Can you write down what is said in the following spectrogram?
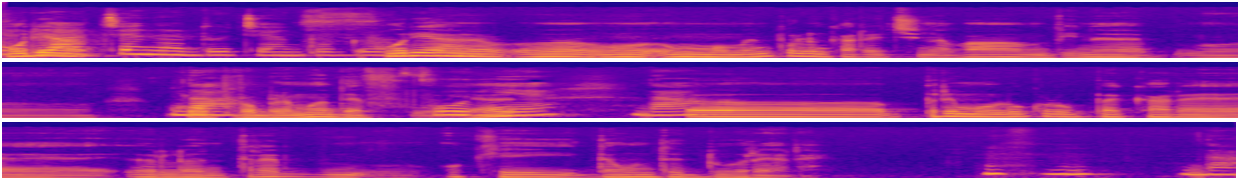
furia- la ce ne ducem cu gândul? Furia, uh, în momentul în care cineva îmi vine uh, cu Da. o problemă de furie, Furie, da? uh, primul lucru pe care îl întreb, ok, de unde durere? Mhm. Da.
